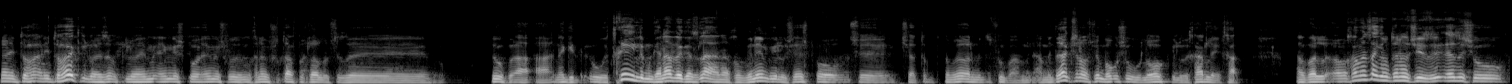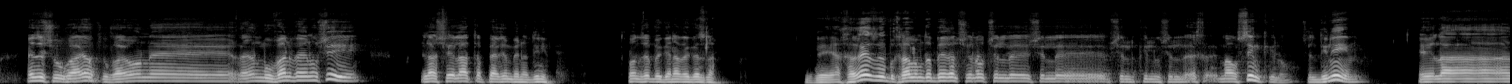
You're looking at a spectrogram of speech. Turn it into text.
לא, אני תוהה, כאילו, האם כאילו, יש פה מכנה משותף בכלל, או שזה... שוב, אה, אה, נגיד, הוא התחיל עם גנב וגזלן, אנחנו מבינים כאילו שיש פה, כשאתה מדבר על, שוב, המדרג שלנו, אנשים ברור שהוא לא כאילו אחד לאחד. אבל הרחם יצחק נותן איזשהו, איזשהו, רעיון, שהוא רעיון, אה, רעיון מובן ואנושי לשאלת הפערים בין הדינים. נכון? זה בגנב וגזלן. ואחרי זה הוא בכלל לא מדבר על שאלות של, של, של, של כאילו, של איך, מה עושים כאילו, של דינים, אלא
